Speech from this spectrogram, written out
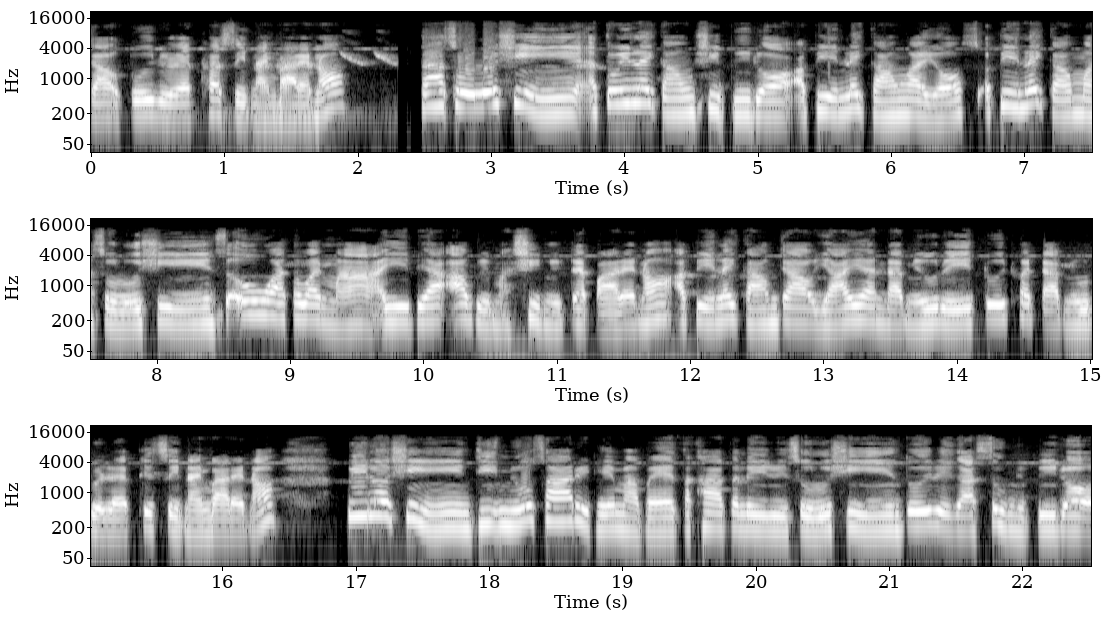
ကြောင့်သွေးတွေလည်းထွက်စေနိုင်ပါတယ်နော်ဒါဆိုလို့ရှိရင်အသွင်းလိုက်ကောင်းရှိပြီးတော့အပြင်လိုက်ကောင်းကရောအပြင်လိုက်ကောင်းမှာဆိုလို့ရှိရင်စိုးဝါတစ်ဝိုက်မှာအရေပြားအောက်တွေမှာရှိနေတတ်ပါတယ်နော်အပြင်လိုက်ကောင်းကြောင့်ရားရံတာမျိုးတွေတွေးထွက်တာမျိုးတွေလည်းဖြစ်စေနိုင်ပါတယ်နော် ပြီးလို့ရှိရင်ဒီအမျိုးသားတွေထဲမှာပဲတခါတလေတွေဆိုလို့ရှိရင်သွေးတွေကစုနေပြီးတော့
